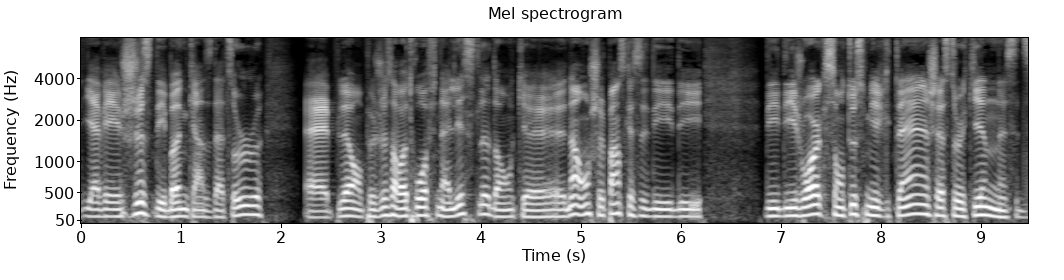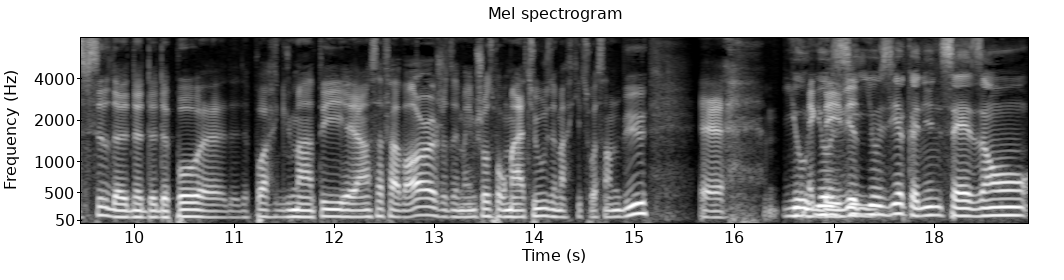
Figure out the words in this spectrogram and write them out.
Il y avait juste des bonnes candidatures. Puis là, on peut juste avoir trois finalistes. donc, non, je pense que c'est des des, joueurs qui sont tous méritants. Chesterkin, c'est difficile de ne de, euh, de, pas argumenter euh, en sa faveur. Je veux dire, même chose pour Matthews, de marquer 60 buts. Euh, Yosi a connu une saison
